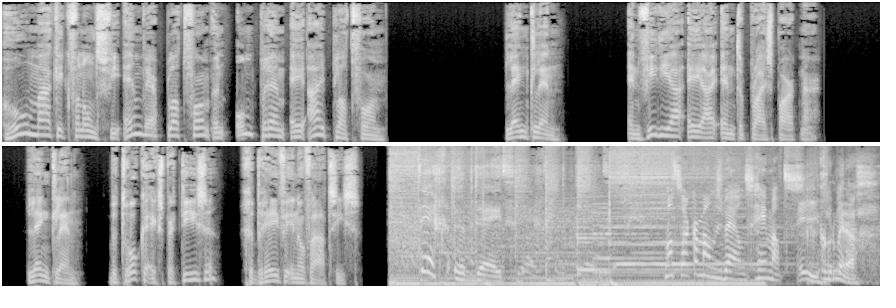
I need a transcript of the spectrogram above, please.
Hoe maak ik van ons VMware-platform een on-prem AI-platform? Lenklen, NVIDIA AI Enterprise Partner. Lenklen, betrokken expertise, gedreven innovaties. Tech Update. Mats Akkerman is bij ons. Hey Mats. Hey, goedemiddag.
